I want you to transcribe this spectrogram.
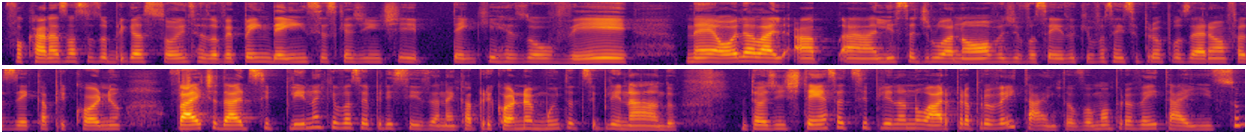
Focar nas nossas obrigações, resolver pendências que a gente tem que resolver, né? Olha lá a, a lista de lua nova de vocês, o que vocês se propuseram a fazer. Capricórnio vai te dar a disciplina que você precisa, né? Capricórnio é muito disciplinado. Então a gente tem essa disciplina no ar para aproveitar. Então vamos aproveitar isso.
